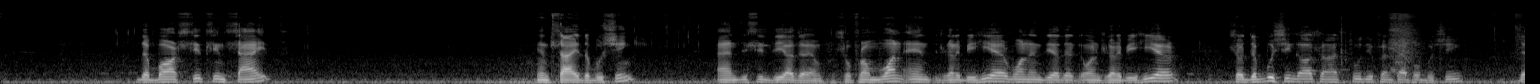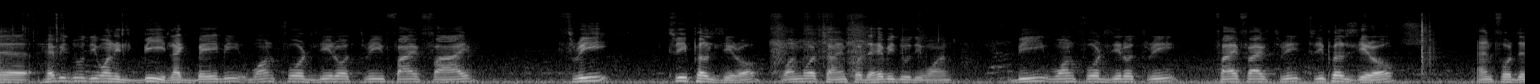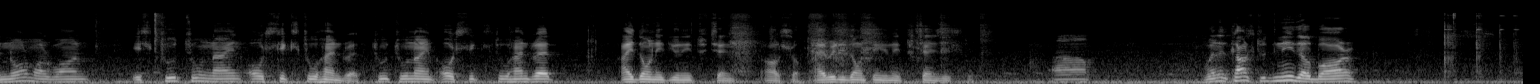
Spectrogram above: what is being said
the bar sits inside. Inside the bushing and this is the other end so from one end it's going to be here one end the other one is going to be here. So the bushing also has two different type of bushing. The heavy duty one is B like baby one four zero one more time for the heavy duty one. B one four zero three five five three triple zero. And for the normal one is 22906 200 22906 200 I don't need you need to change also. I really don't think you need to change these two uh, when it comes to the needle bar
